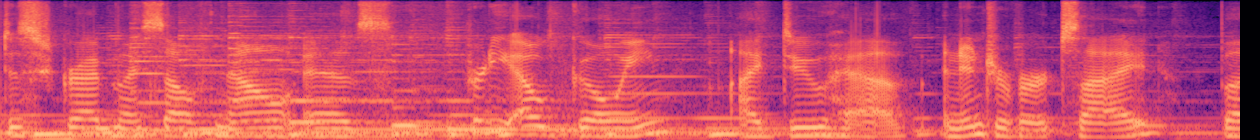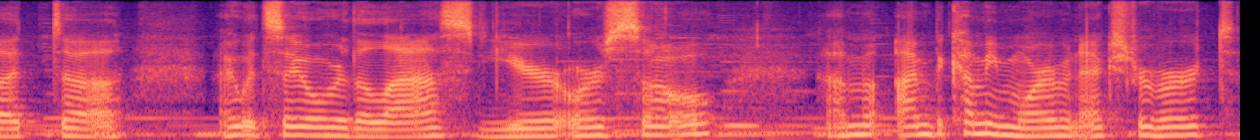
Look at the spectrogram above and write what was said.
describe myself now as pretty outgoing. I do have an introvert side, but uh, I would say over the last year or so, I'm, I'm becoming more of an extrovert.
